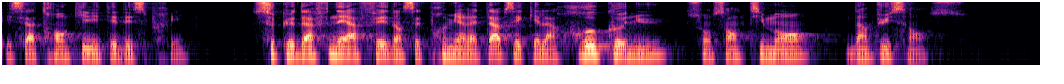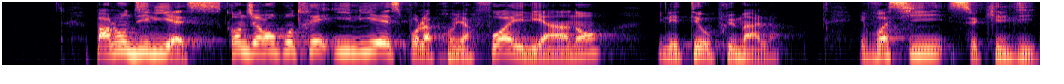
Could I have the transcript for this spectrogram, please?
et sa tranquillité d'esprit. Ce que Daphné a fait dans cette première étape, c'est qu'elle a reconnu son sentiment d'impuissance. Parlons d'Iliès. Quand j'ai rencontré Iliès pour la première fois, il y a un an, il était au plus mal. Et voici ce qu'il dit.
